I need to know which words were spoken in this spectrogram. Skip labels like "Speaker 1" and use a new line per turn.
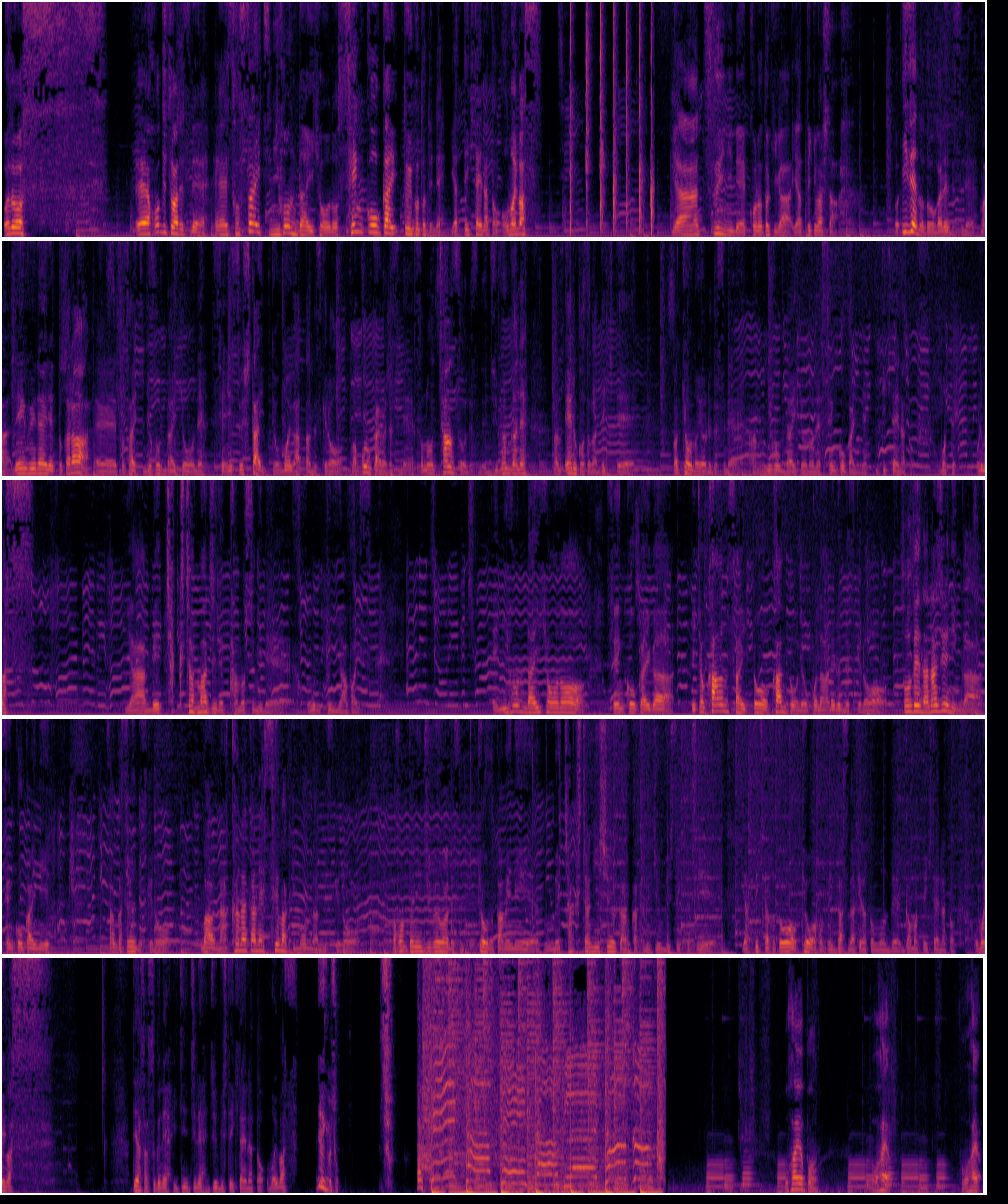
おはようございます。えー、本日はですね、えー、ソサイチ日本代表の選考会ということでね、やっていきたいなと思います。いやー、ついにね、この時がやってきました。以前の動画でですね、まあ、レイブユナイテッドから、えー、ソサイチ日本代表をね、選出したいって思いがあったんですけど、まあ、今回はですね、そのチャンスをですね、自分がね、あの、得ることができて、まあ、今日の夜ですね、あの、日本代表のね、選考会にね、行ってきたいなと思っております。いやー、めちゃくちゃマジで楽しみで、本当にやばいっすね。え、日本代表の選考会が、一応関西と関東で行われるんですけど、総勢70人が選考会に参加するんですけど、まあなかなかね、狭きもんなんですけど、まあ、本当に自分はですね、今日のためにめちゃくちゃ2週間かけて準備してきたし、やってきたことを今日は本当に出すだけだと思うんで、頑張っていきたいなと思います。では早速ね、一日ね、準備していきたいなと思います。では行きましょう。おはようぽん。おはよう。おはよ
